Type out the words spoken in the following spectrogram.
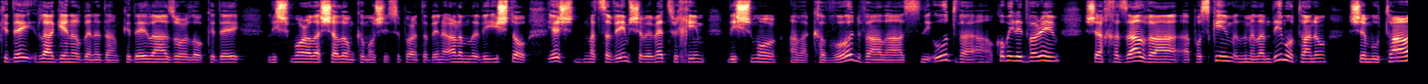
כדי להגן על בן אדם, כדי לעזור לו, כדי לשמור על השלום, כמו שסיפרת, בין אדם ואשתו. יש מצבים שבאמת צריכים לשמור על הכבוד ועל הצניעות וכל מיני דברים שהחז"ל והפוסקים מלמדים אותנו שמותר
